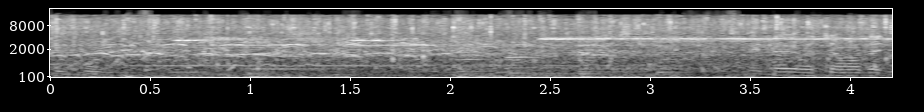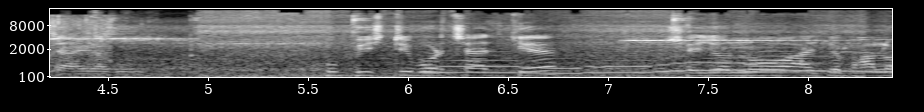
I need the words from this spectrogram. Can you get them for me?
দেখুন হচ্ছে আমাদের জায়গা বন্ধু খুব বৃষ্টি পড়ছে আজকে, সেই জন্য আজকে ভালো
